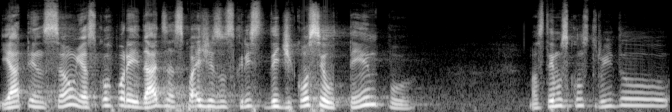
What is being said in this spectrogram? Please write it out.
e a atenção e as corporeidades às quais Jesus Cristo dedicou seu tempo, nós temos construído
